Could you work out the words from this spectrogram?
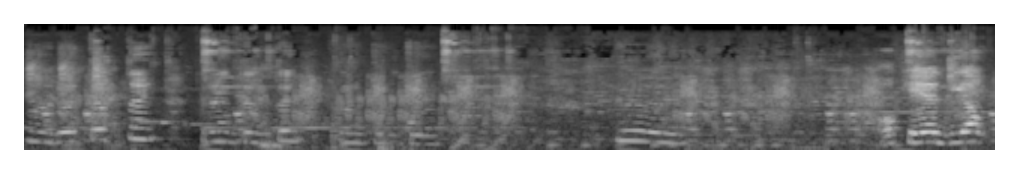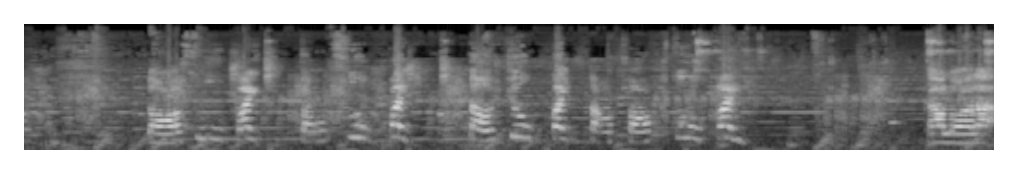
ตึงตึงตึงตึงตึงตึงตึงตึงตึงโอเคเดี๋ยวต่อสู้ไปต่อสู้ไปต่อสู้ไปต่อต่อสู้ไปเก้าร้อยละ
